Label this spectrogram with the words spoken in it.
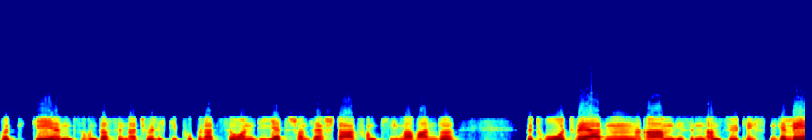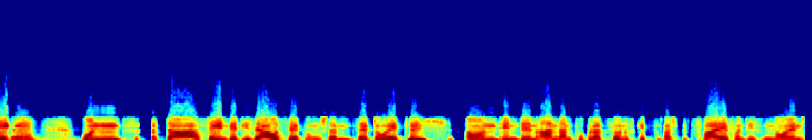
rückgehend. Und das sind natürlich die Populationen, die jetzt schon sehr stark vom Klimawandel bedroht werden. Ähm, die sind am südlichsten gelegen und da sehen wir diese Auswirkungen schon sehr deutlich. Und in den anderen Populationen, es gibt zum Beispiel zwei von diesen neuen,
